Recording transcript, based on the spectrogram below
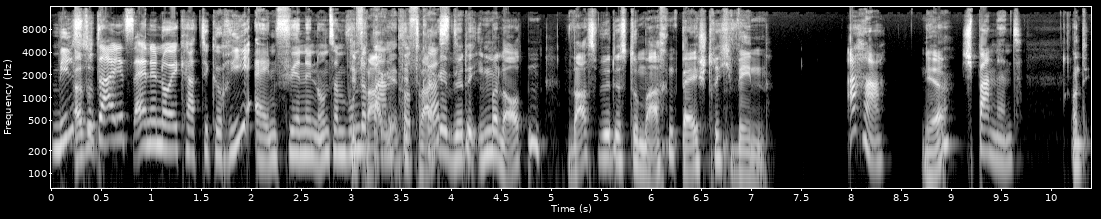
Willst Also- du da jetzt eine neue Kategorie einführen in unserem die, wunderbaren Frage, die Podcast? Frage würde immer lauten, was würdest du machen, Beistrich wenn? Aha, Ja? spannend. Und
